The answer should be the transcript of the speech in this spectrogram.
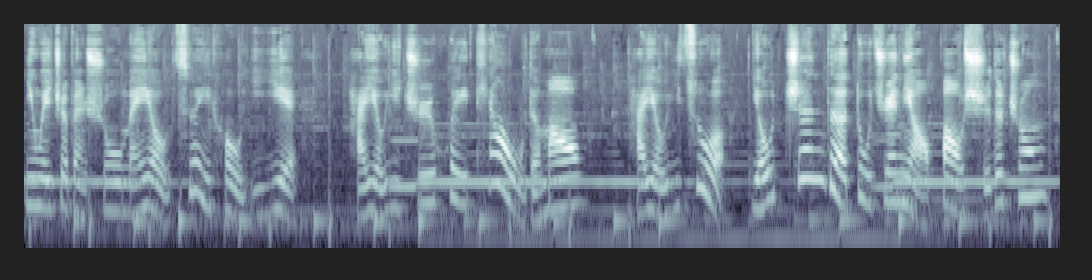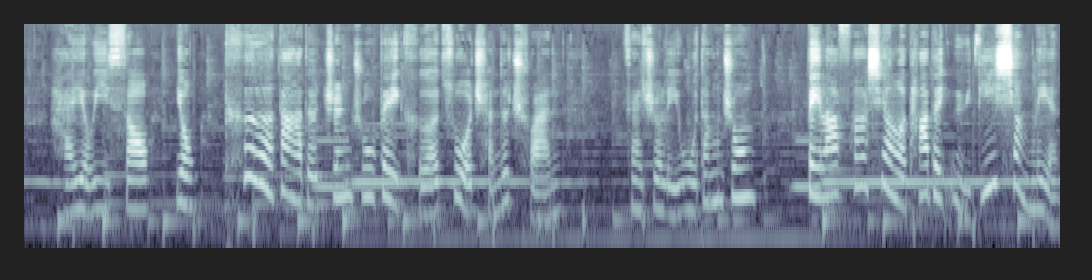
因为这本书没有最后一页，还有一只会跳舞的猫，还有一座由真的杜鹃鸟报时的钟，还有一艘用特大的珍珠贝壳做成的船。在这礼物当中，贝拉发现了她的雨滴项链。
